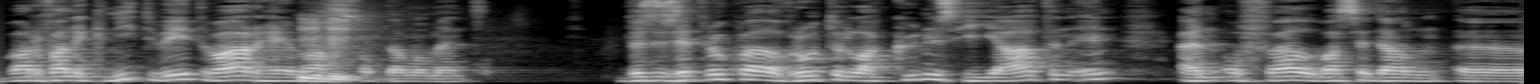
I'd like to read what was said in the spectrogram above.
waarvan ik niet weet waar hij was mm-hmm. op dat moment. Dus er zitten ook wel grote lacunes, hiaten in. En ofwel was hij dan uh,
